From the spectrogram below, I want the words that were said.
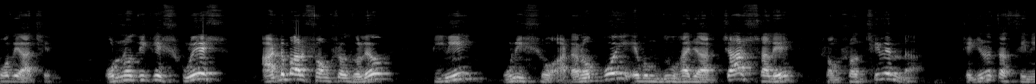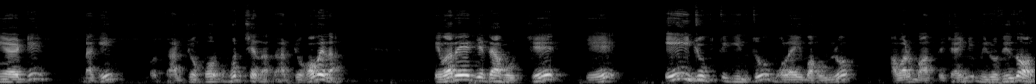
পদে আছেন। অন্যদিকে সুরেশ আটবার সংসদ হলেও তিনি উনিশশো আটানব্বই এবং দু সালে সংসদ ছিলেন না। সেই জন্য তার সিনিয়রিটি নাকি ধার্য হচ্ছে না, ধার্য হবে না। এবারে যেটা হচ্ছে যে এই যুক্তি কিন্তু বলাই বাহুল্য আবার মানতে চায়নি বিরোধী দল।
